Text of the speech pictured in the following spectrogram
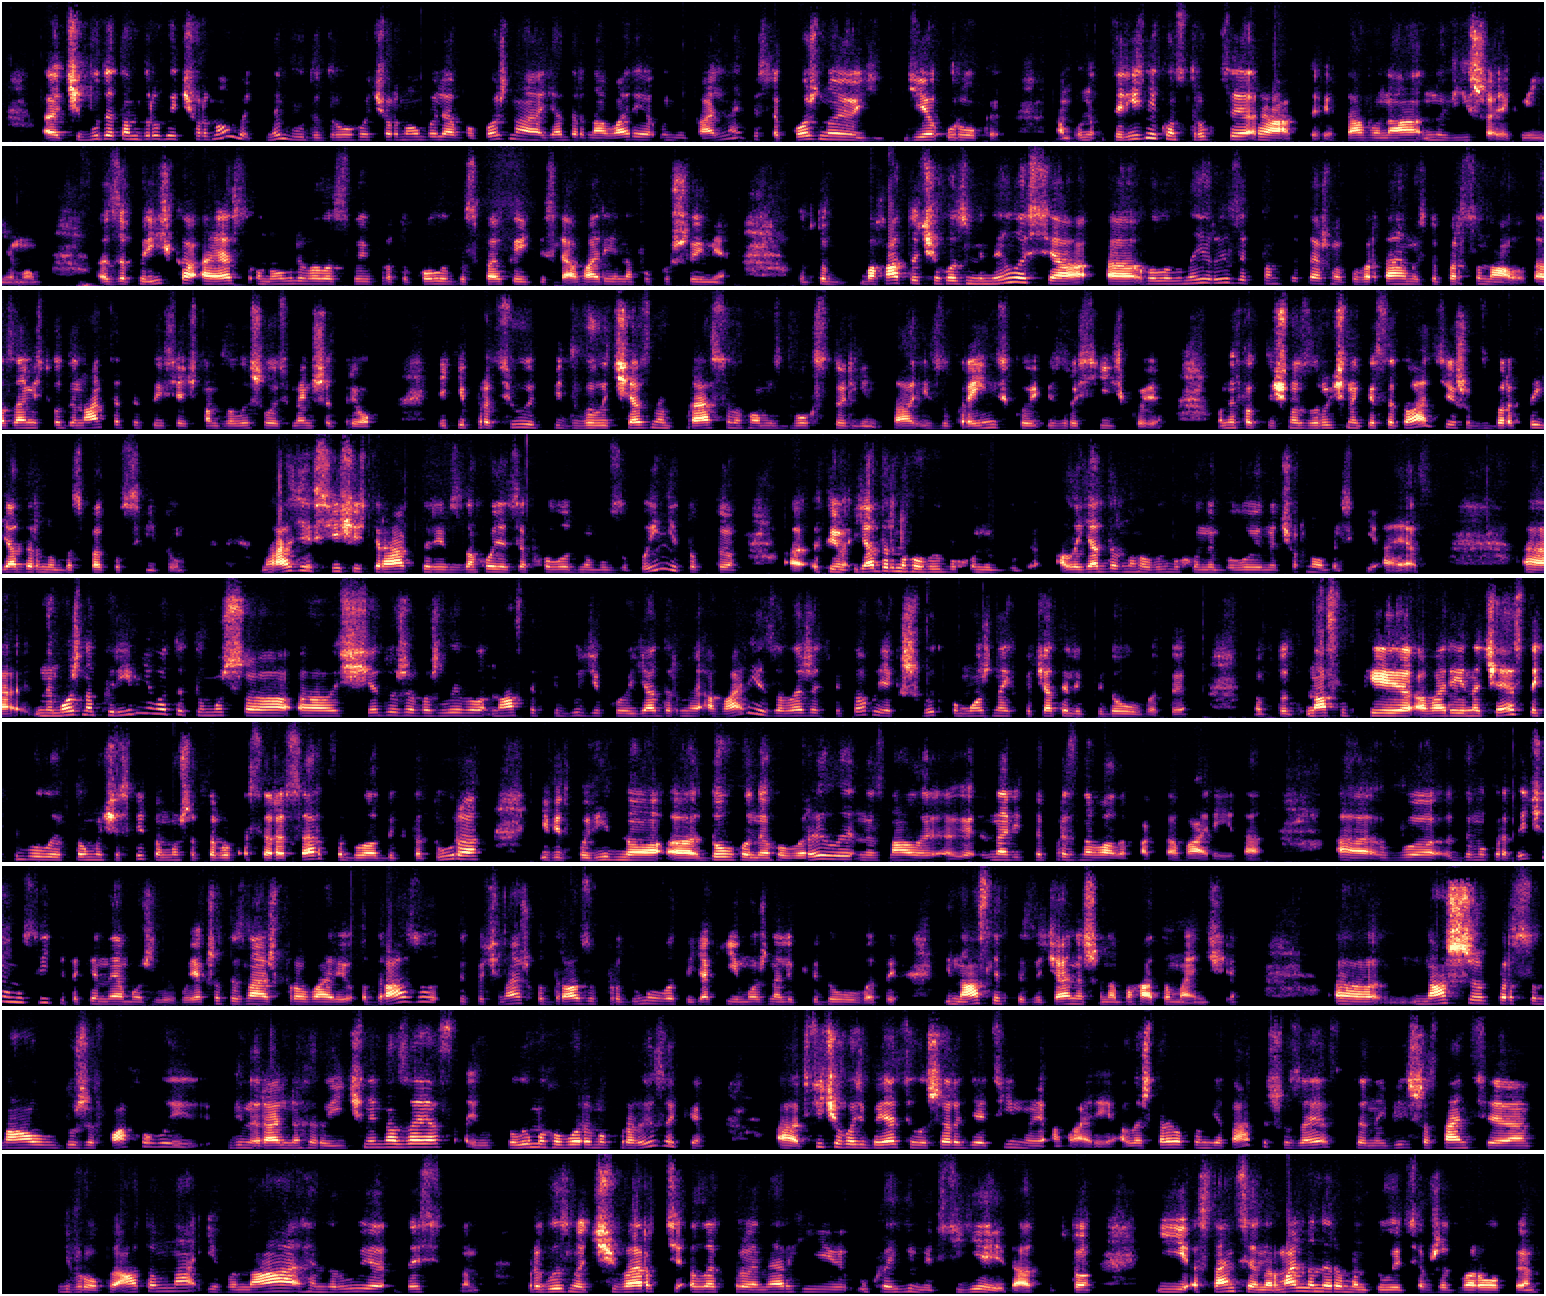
Чи буде там другий Чорнобиль? Не буде другого Чорнобиля, бо кожна ядерна аварія унікальна, і після кожної є уроки. Там це різні конструкції реакторів, та вона новіша, як мінімум. Запорізька АЕС оновлювала свої протоколи безпеки і після аварії на Фукушимі. Тобто багато чого змінилося. Головний ризик там це теж ми повертаємось до персоналу. Та замість 11 тисяч там залишилось менше трьох, які працюють під величезним пресингом з двох сторін, та і з української, і з російської. Вони фактично заручники ситуації, щоб зберегти ядерну безпеку світу. Наразі всі шість реакторів знаходяться в холодному зупині, тобто ядерного вибуху не буде, але ядерного вибуху не було і на Чорнобильській АЕС. Е, Не можна порівнювати, тому що е, ще дуже важливо наслідки будь-якої ядерної аварії залежать від того, як швидко можна їх почати ліквідовувати. Тобто наслідки аварії на ЧАЕС такі були в тому числі, тому що це був СРСР, це була диктатура, і відповідно е, довго не говорили, не знали, навіть не признавали факт аварії. Да? В демократичному світі таке неможливо. Якщо ти знаєш про аварію одразу, ти починаєш одразу продумувати, як її можна ліквідовувати, і наслідки, звичайно, що набагато менші. Е, Наш персонал дуже фаховий, він реально героїчний на ЗАЕС. І коли ми говоримо про ризики, а, всі чогось бояться лише радіаційної аварії. Але ж треба пам'ятати, що ЗАЕС це найбільша станція Європи атомна, і вона генерує десь там приблизно чверть електроенергії України всієї. Да? Тобто і станція нормально не ремонтується вже два роки.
